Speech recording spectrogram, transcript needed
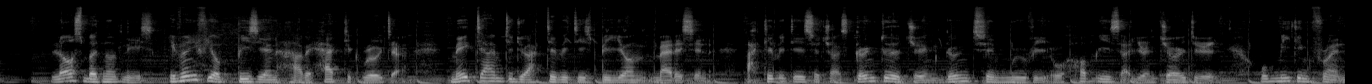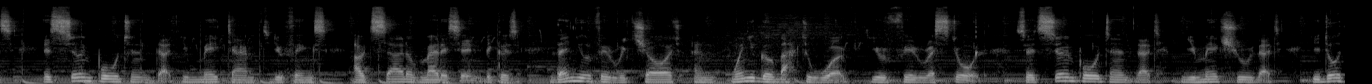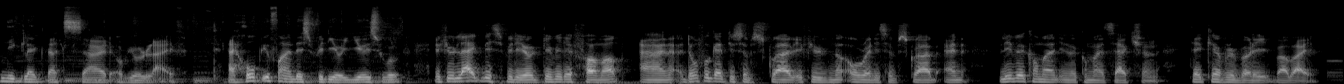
Last but not least even if you're busy and have a hectic rota make time to do activities beyond medicine. Activities such as going to the gym, going to a movie, or hobbies that you enjoy doing, or meeting friends, it's so important that you make time to do things outside of medicine because then you'll feel recharged and when you go back to work, you'll feel restored. So it's so important that you make sure that you don't neglect that side of your life. I hope you find this video useful. If you like this video, give it a thumb up and don't forget to subscribe if you've not already subscribed and leave a comment in the comment section. Take care everybody. Bye bye.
